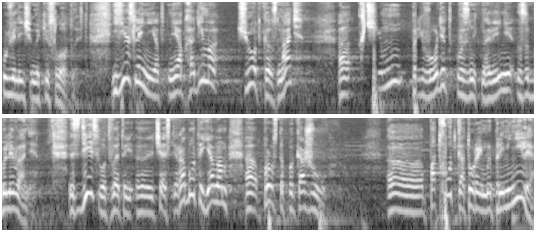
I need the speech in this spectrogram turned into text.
увеличена кислотность. Если нет, необходимо четко знать, к чему приводит возникновение заболевания. Здесь, вот в этой э, части работы, я вам э, просто покажу э, подход, который мы применили,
